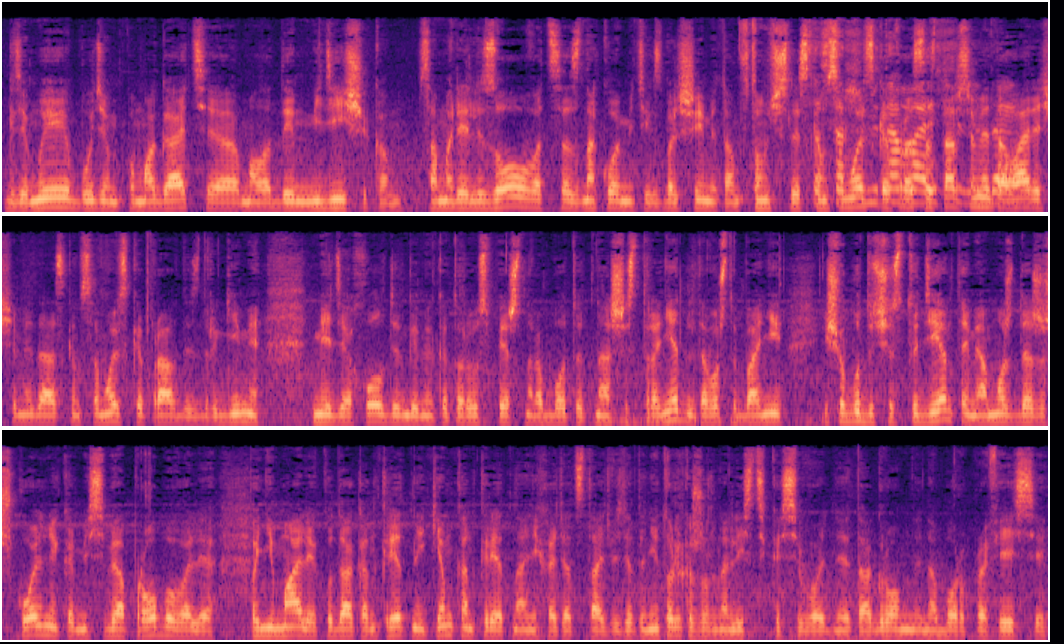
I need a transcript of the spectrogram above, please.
где мы будем помогать э, молодым медийщикам самореализовываться, знакомить их с большими, там, в том числе с комсомольской, со старшими да. товарищами, да, с комсомольской правдой, с другими медиахолдингами, которые успешно работают в нашей стране, для того, чтобы они, еще будучи студентами, а может даже школьниками, себя пробовали, понимали, куда конкретно и кем конкретно они хотят стать. Ведь это не только журналистика сегодня, это огромный набор профессий.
